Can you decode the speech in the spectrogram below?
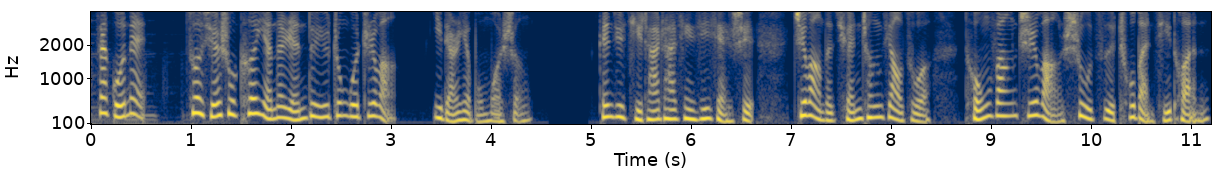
在国内做学术科研的人对于中国知网一点也不陌生。根据企查查信息显示，知网的全称叫做同方知网数字出版集团。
